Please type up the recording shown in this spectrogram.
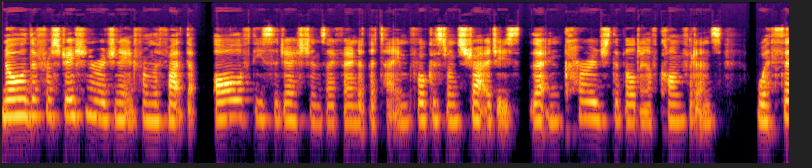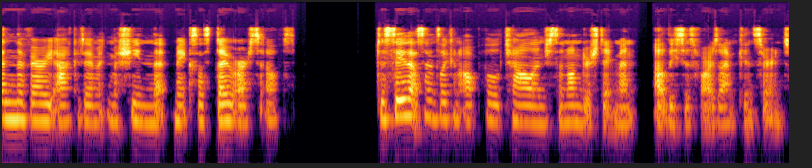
No, the frustration originated from the fact that all of these suggestions I found at the time focused on strategies that encourage the building of confidence within the very academic machine that makes us doubt ourselves. To say that sounds like an uphill challenge is an understatement, at least as far as I'm concerned.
